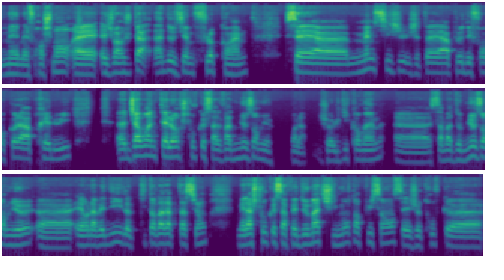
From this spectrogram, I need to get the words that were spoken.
Mais, mais franchement, et, je vais rajouter un, deuxième flop quand même. C'est euh, même si j'étais un peu des fois en colère après lui, Jawan Taylor, je trouve que ça va de mieux en mieux. Voilà, je le dis quand même. Euh, ça va de mieux en mieux. Euh, et on avait dit le petit temps d'adaptation. Mais là, je trouve que ça fait deux matchs. Il monte en puissance et je trouve que,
